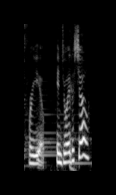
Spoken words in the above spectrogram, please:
for you. Enjoy the show.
